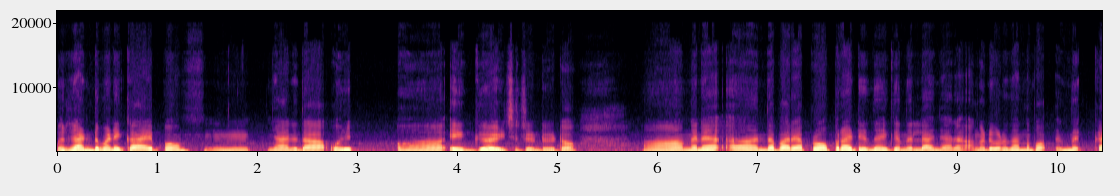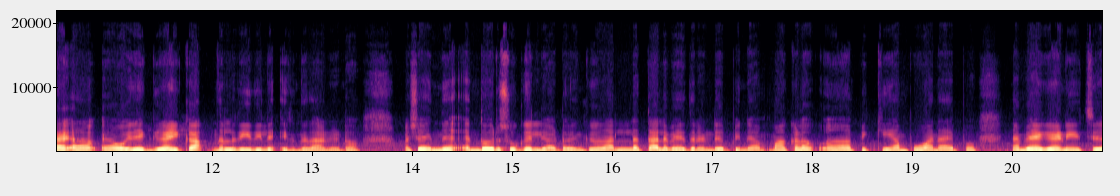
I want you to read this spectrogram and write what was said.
ഒരു രണ്ട് മണിയൊക്കെ ആയപ്പോൾ ഞാനിതാ ഒരു എഗ്ഗ് കഴിച്ചിട്ടുണ്ട് കേട്ടോ. അങ്ങനെ എന്താ പറയുക പ്രോപ്പറായിട്ട് ഇരുന്ന് കഴിക്കുന്നില്ല. ഞാൻ അങ്ങോട്ട് കൂടെ നിന്നപ്പോൾ ഇന്ന് ഒരു എഗ്ഗ് കഴിക്കാം എന്നുള്ള രീതിയിൽ ഇരുന്നതാണ് കേട്ടോ. പക്ഷേ ഇന്ന് എന്തോ ഒരു സുഖമില്ല കേട്ടോ. എനിക്ക് നല്ല തലവേദന ഉണ്ട്. പിന്നെ മക്കളെ പിക്ക് ചെയ്യാൻ പോകാനായപ്പോൾ ഞാൻ വേഗം എണീച്ച്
